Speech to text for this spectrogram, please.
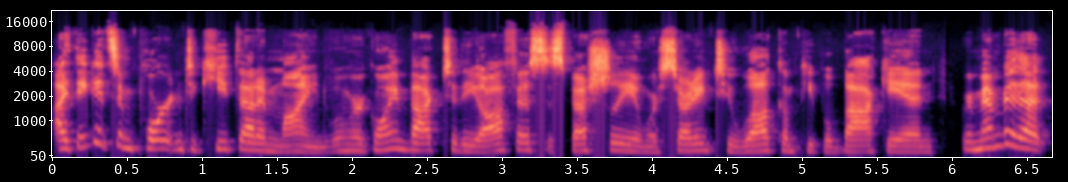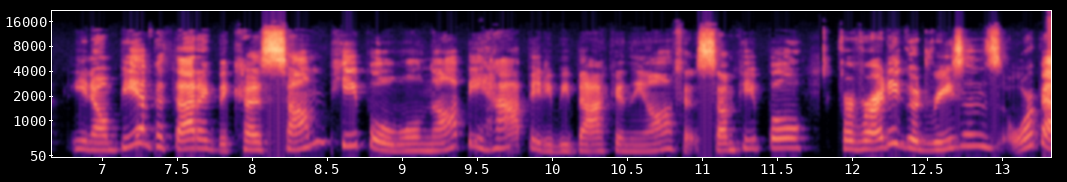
I think it's important to keep that in mind when we're going back to the office, especially, and we're starting to welcome people back in. Remember that, you know, be empathetic because some people will not be happy to be back in the office. Some people, for a variety of good reasons or bad,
